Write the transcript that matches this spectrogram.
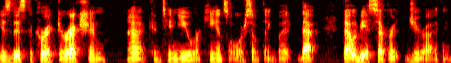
Is this the correct direction? Uh, continue or cancel or something. But that that would be a separate JIRA, I think.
